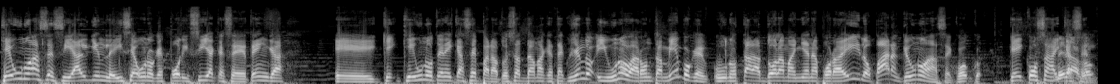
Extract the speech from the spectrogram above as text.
¿Qué uno hace si alguien le dice a uno que es policía, que se detenga? Eh, ¿qué, qué uno tiene que hacer para todas esas damas que están escuchando? Y uno varón también, porque uno está a las 2 de la mañana por ahí, lo paran. ¿Qué uno hace? ¿Qué cosas hay Mira, que hacer?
